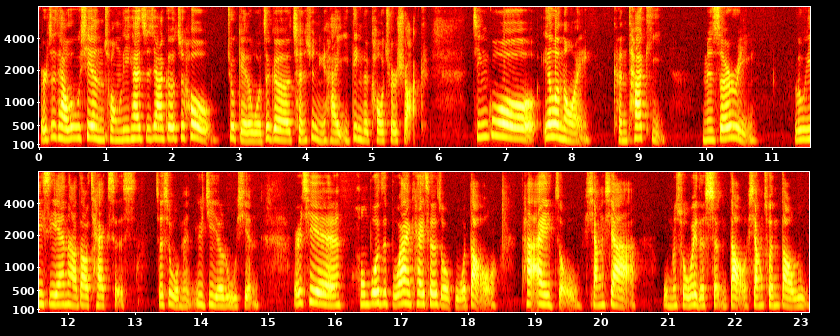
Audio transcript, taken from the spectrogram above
而这条路线从离开芝加哥之后，就给了我这个城市女孩一定的 culture shock。经过 Illinois。Kentucky、Missouri、Louisiana 到 Texas，这是我们预计的路线。而且红脖子不爱开车走国道，他爱走乡下我们所谓的省道、乡村道路。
